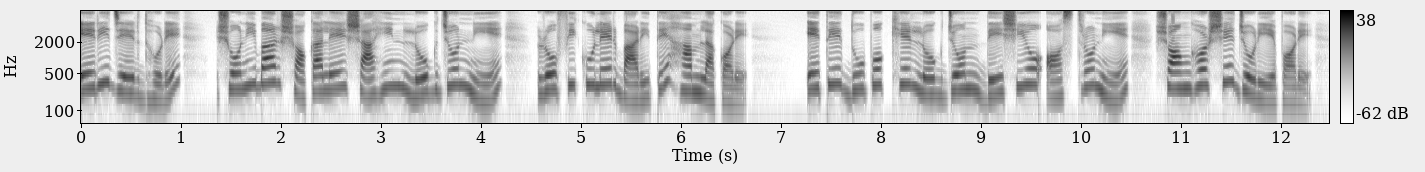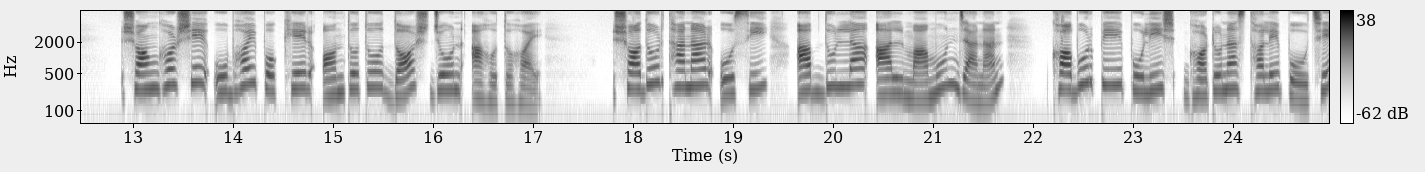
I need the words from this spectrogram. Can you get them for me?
এরই জের ধরে শনিবার সকালে শাহিন লোকজন নিয়ে রফিকুলের বাড়িতে হামলা করে। এতে দুপক্ষের লোকজন দেশীয় অস্ত্র নিয়ে সংঘর্ষে জড়িয়ে পড়ে। সংঘর্ষে উভয় পক্ষের অন্তত দশ জন আহত হয়। সদর থানার ওসি আবদুল্লাহ আল মামুন জানান, খবর পেয়ে পুলিশ ঘটনাস্থলে পৌঁছে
